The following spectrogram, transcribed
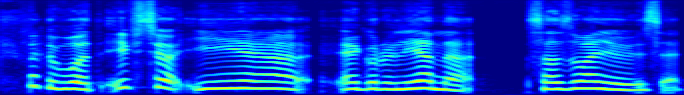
Вот, и все. И я говорю, Лена, созваниваемся.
